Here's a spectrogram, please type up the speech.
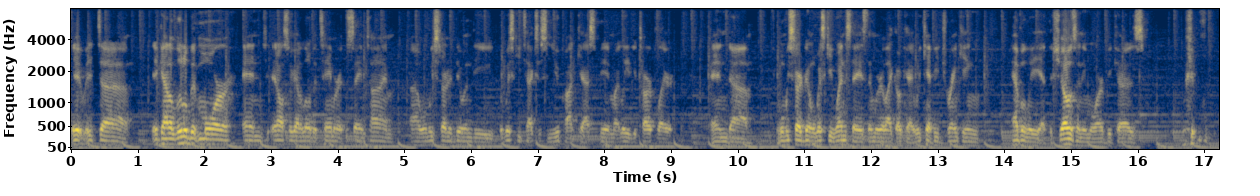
it it, uh, it got a little bit more, and it also got a little bit tamer at the same time uh, when we started doing the the whiskey Texas and You podcast. being my lead guitar player, and um, when we started doing whiskey Wednesdays, then we were like, okay, we can't be drinking heavily at the shows anymore because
